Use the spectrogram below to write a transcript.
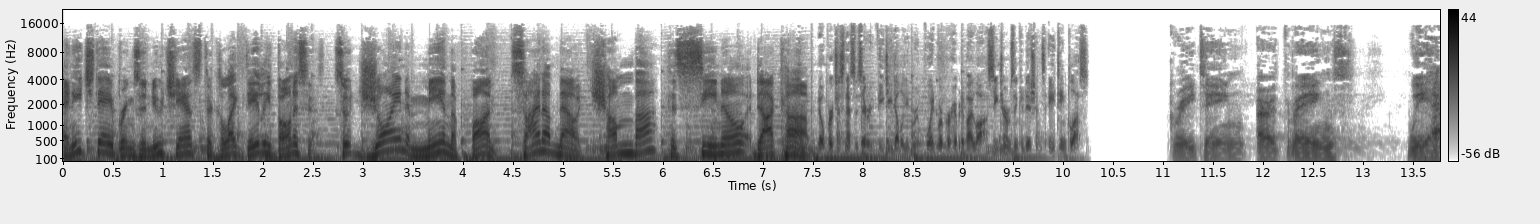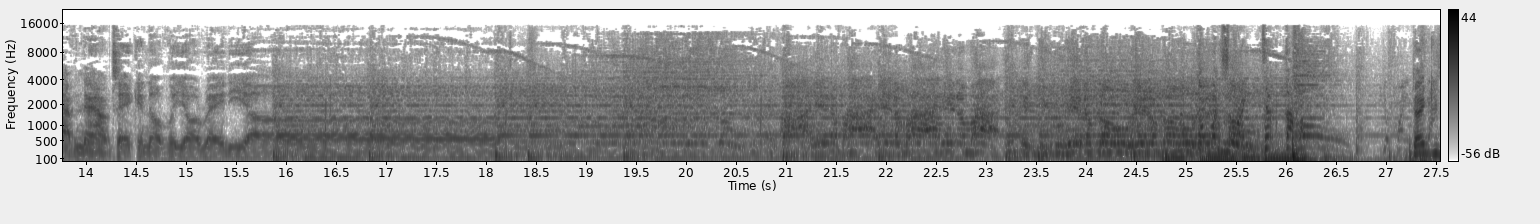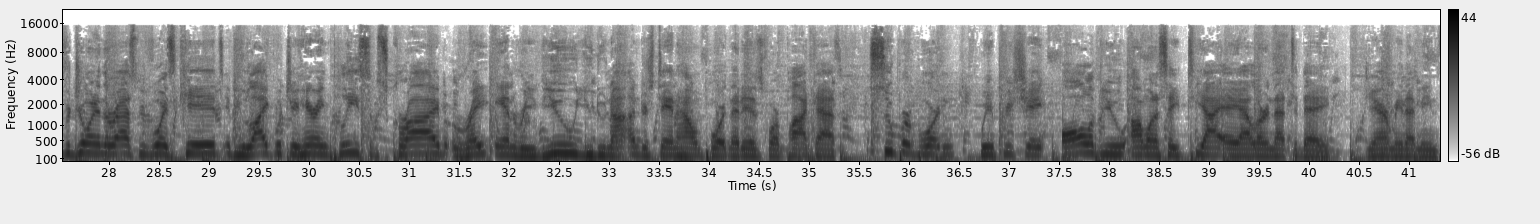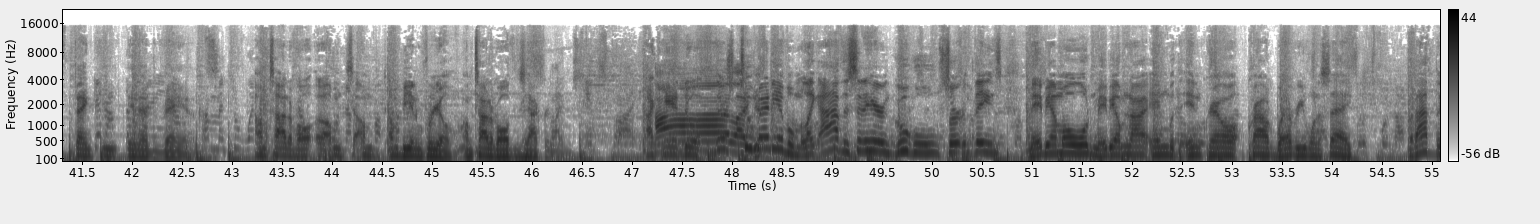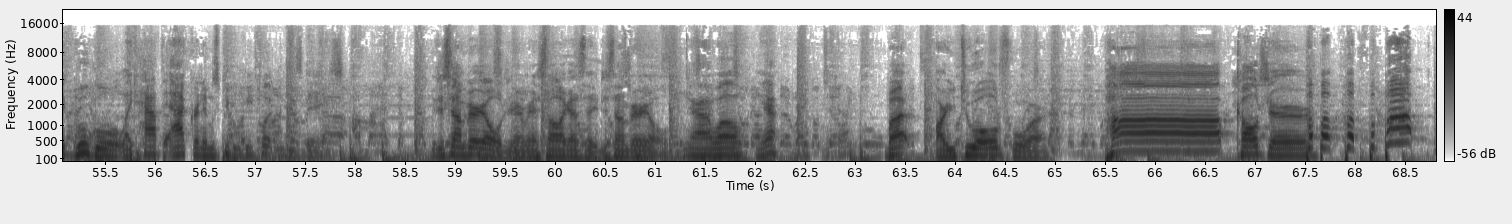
and each day brings a new chance to collect daily bonuses. So join me in the fun. Sign up now at ChumbaCasino.com. No purchase necessary. VGW Group. Void were prohibited by law. See terms and conditions. 18 plus. Greeting, Earthlings. We have now taken over your radio. Thank you for joining the Raspy Voice Kids. If you like what you're hearing, please subscribe, rate, and review. You do not understand how important that is for a podcast. Super important. We appreciate all of you. I want to say TIA. I learned that today. Jeremy, that means thank you in advance. I'm tired of all. I'm, I'm, I'm being real. I'm tired of all these acronyms. I can't do it. There's like too it. many of them. Like I have to sit here and Google certain things. Maybe I'm old. Maybe I'm not in with the in crowd, crowd whatever you want to say. But I have to Google like half the acronyms people be putting these days. You just sound very old, Jeremy. That's all I gotta say. You just sound very old. Yeah. Well. Yeah. But are you too old for pop culture? Pop pop pop pop pop.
